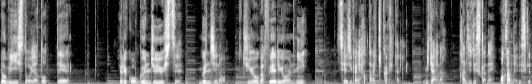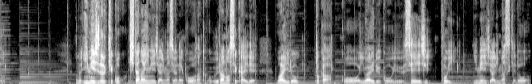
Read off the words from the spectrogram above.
ロビーストを雇ってよりこう軍需輸出軍事の需要が増えるように政治家に働きかけたりみたいな感じですかね。わかんないですけど。あのイメージだと結構汚いイメージありますよね。こうなんかこう裏の世界で賄賂とか、こういわゆるこういう政治っぽいイメージありますけど、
